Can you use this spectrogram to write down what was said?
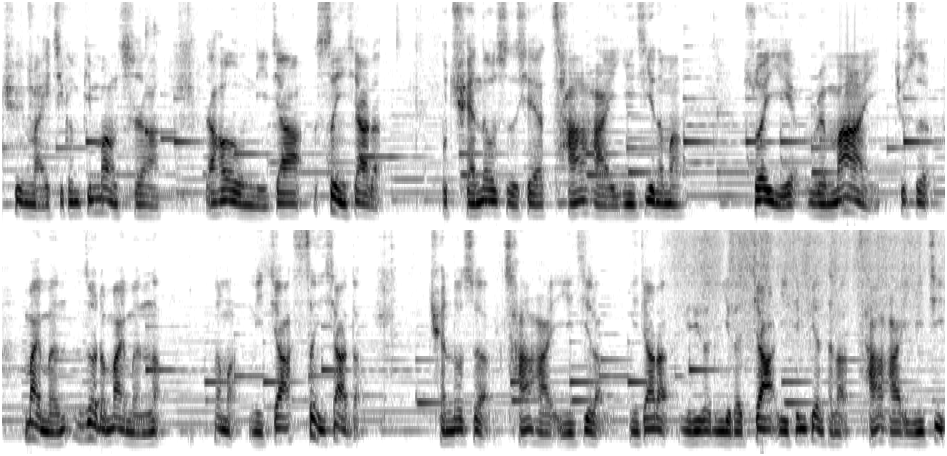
去买几根冰棒吃啊，然后你家剩下的。不全都是些残骸遗迹的吗？所以 remain 就是卖门热的卖门了。那么你家剩下的全都是残骸遗迹了。你家的你的你的家已经变成了残骸遗迹，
